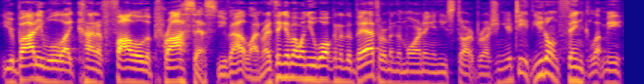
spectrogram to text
your body will like kind of follow the process you've outlined right? Think about when you walk into the bathroom in the morning and you start brushing your teeth. You don't think let me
